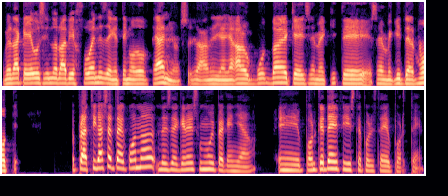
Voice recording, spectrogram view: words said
Verdad que llevo siendo la vieja joven desde que tengo 12 años. O sea, ya llegar a un punto en el que se me quite, se me quite el mote. Practicas el taekwondo desde que eres muy pequeña. Eh, ¿Por qué te decidiste por este deporte?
